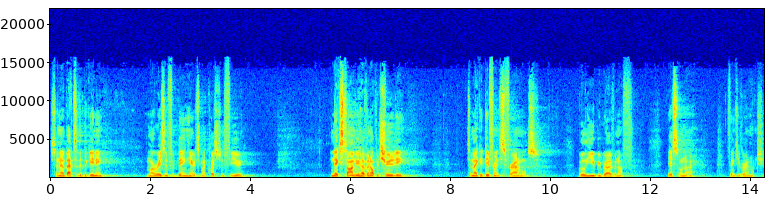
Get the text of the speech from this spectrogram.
So now back to the beginning. My reason for being here, it's my question for you. Next time you have an opportunity to make a difference for animals, will you be brave enough? Yes or no? Thank you very much.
